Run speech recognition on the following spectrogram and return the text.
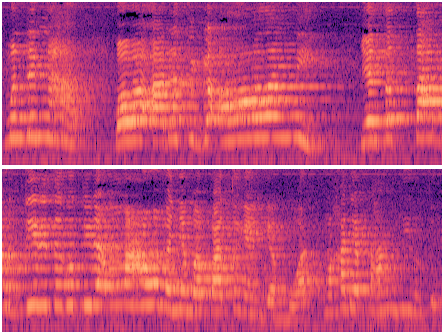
mendengar bahwa ada tiga orang nih yang tetap berdiri teguh tidak mau menyembah patung yang dia buat, maka dia panggil tuh.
